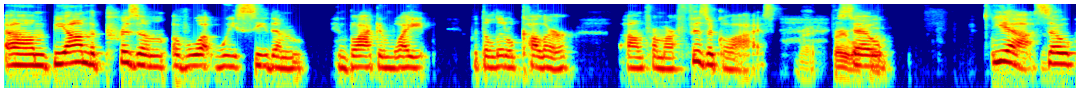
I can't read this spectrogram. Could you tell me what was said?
um, beyond the prism of what we see them in black and white with the little color um, from our physical eyes. Right. Very well So, put. yeah, so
